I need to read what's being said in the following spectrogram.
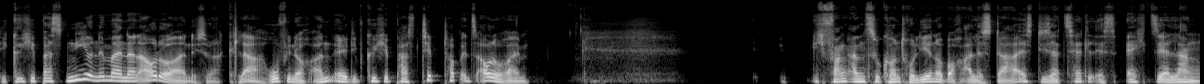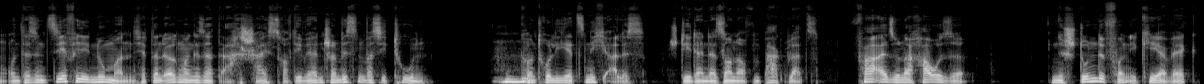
die Küche passt nie und nimmer in dein Auto rein. Ich so, na klar, ruf ihn doch an, ey, die Küche passt tipptopp ins Auto rein. Ich fange an zu kontrollieren, ob auch alles da ist. Dieser Zettel ist echt sehr lang und da sind sehr viele Nummern. Ich habe dann irgendwann gesagt, ach scheiß drauf, die werden schon wissen, was sie tun. Mhm. Kontrolliere jetzt nicht alles. Stehe da in der Sonne auf dem Parkplatz. Fahr also nach Hause, eine Stunde von Ikea weg,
